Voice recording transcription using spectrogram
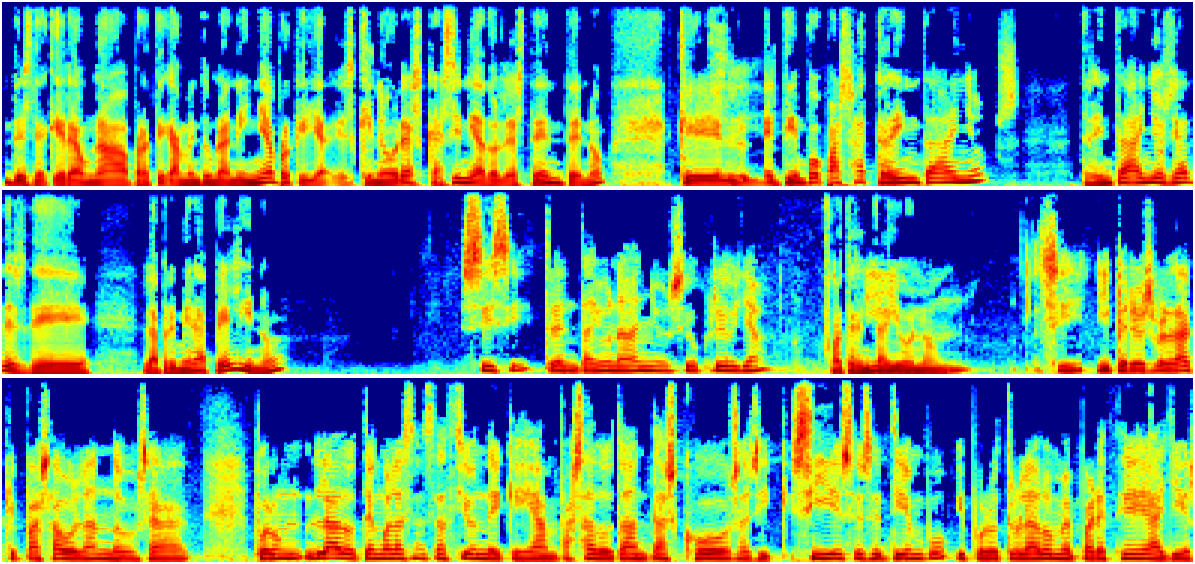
desde que era una prácticamente una niña, porque ya es que no eras casi ni adolescente, ¿no? Que el, Sí. el tiempo pasa 30 años, 30 años ya desde la primera peli, ¿no? Sí, sí, 31 años, yo creo ya. O 31. Y, mm, sí, y, pero es verdad que pasa volando. O sea, por un lado tengo la sensación de que han pasado tantas cosas y sí es ese tiempo, y por otro lado me parece ayer.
